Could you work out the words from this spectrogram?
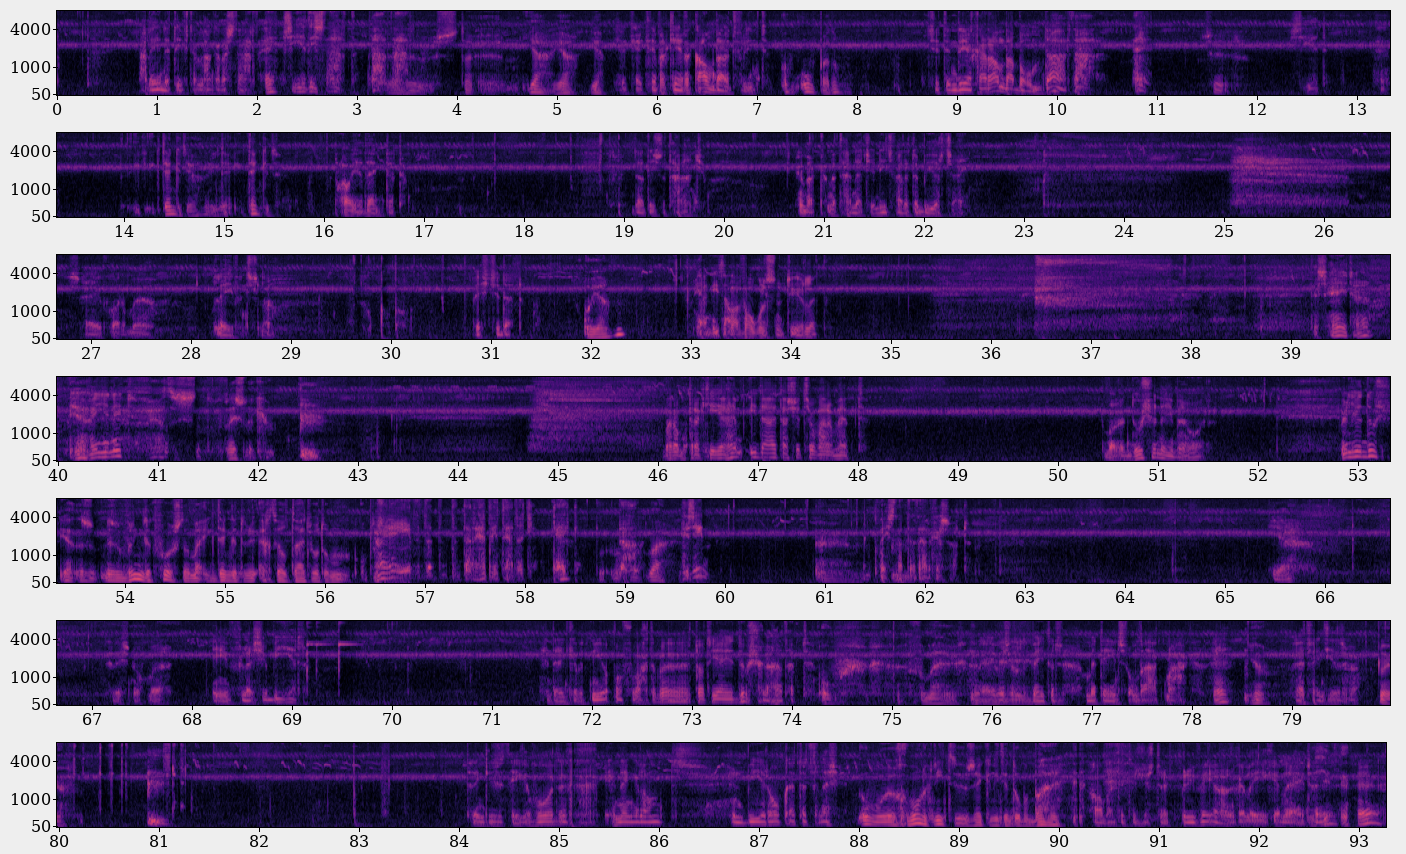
Alleen het heeft een langere staart, hè? Zie je die staart? Daar, daar. Sta- eh, ja, ja, ja. Je kijkt de verkeerde kant uit, vriend. Oh, oh pardon. Het zit in de jacarandaboom, daar, daar. Hè? Ze- Zie je het? ik, ik denk het, ja. Ik denk het. Oh, je denkt het. Dat is het haantje. En dan kan het hennetje niet ver uit de buurt zijn. Zij vormen levenslang een koppel. Wist je dat? Oh ja? Ja, niet alle vogels natuurlijk. Het is heet, hè? Ja, vind je niet? Ja, het is vreselijk. Waarom trek je je hemd niet uit als je het zo warm hebt? Je mag een douche nemen, hoor. Wil je een douche? Ja, dat is, een- dat is een vriendelijk voorstel, maar ik denk dat het nu echt wel tijd wordt om op te... Hé, hey, daar heb je het hennetje. Kijk, daar. waar? Gezien? Ik wist dat het ergens zat. Ja. Er is nog maar één flesje bier. En drinken we het nu op of wachten we tot jij je douche gehad hebt? Oh, voor mij... Nee, we zullen het beter meteen soldaat maken. Hè? Ja, Wat vind je ervan? nou ja. Drinken ze tegenwoordig in Engeland hun bier ook uit het flesje? Oh, eh, gewoonlijk niet. eh, zeker niet in het openbaar. Oh, maar dit is een strikt privé-aangelegenheid, hè?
